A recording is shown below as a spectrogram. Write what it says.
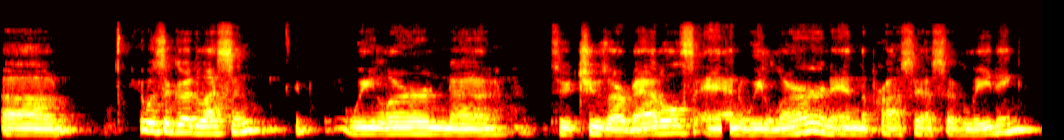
Um, it was a good lesson we learn uh, to choose our battles, and we learn in the process of leading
